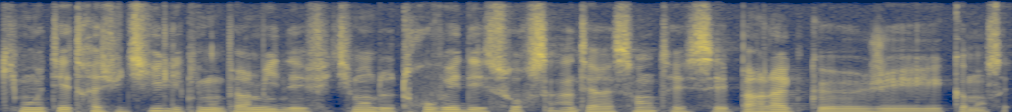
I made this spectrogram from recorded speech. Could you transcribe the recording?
qui m'ont été très utiles et qui m'ont permis effectivement de trouver des sources intéressantes, et c'est par là que j'ai commencé.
